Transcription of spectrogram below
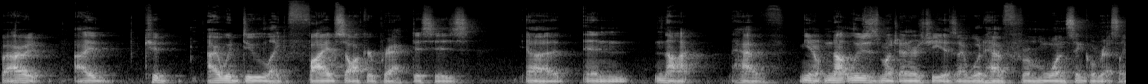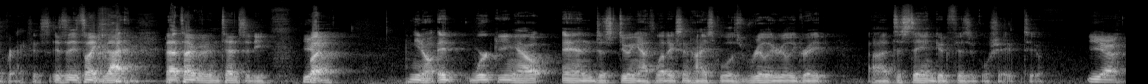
But I I could I would do like five soccer practices uh, and not have you know not lose as much energy as I would have from one single wrestling practice. It's, it's like that that type of intensity. Yeah. But you know, it working out and just doing athletics in high school is really, really great uh, to stay in good physical shape too. Yeah,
